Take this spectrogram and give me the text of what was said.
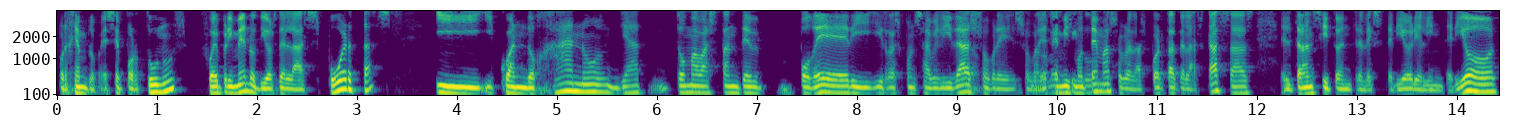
Por ejemplo, ese Portunus fue primero dios de las puertas y, y cuando Jano ya toma bastante poder y, y responsabilidad sobre, sobre ese mismo tema, sobre las puertas de las casas, el tránsito entre el exterior y el interior,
